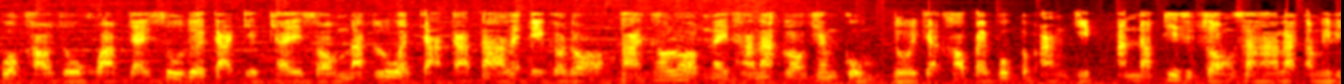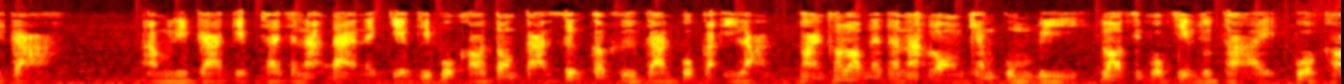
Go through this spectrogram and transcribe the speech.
พวกเขาโชว์ความใจสู้ด้วยการเก็บชัย 2 นัดรวดจากกาตาร์และเอกวาดอร์ผ่านเข้ารอบในฐานะรองแชมป์กลุ่ม โดยจะเข้าไปพบกับอังกฤษ อันดับที่ 12 สหรัฐอเมริกา อเมริกาเก็บชัยชนะได้ในเกมที่พวกเขาต้องการซึ่งก็คือการพบกับอิหร่าน ผ่านเข้ารอบในฐานะรองแชมป์กลุ่ม B รอบ 16 ทีมสุดท้าย พวกเขา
